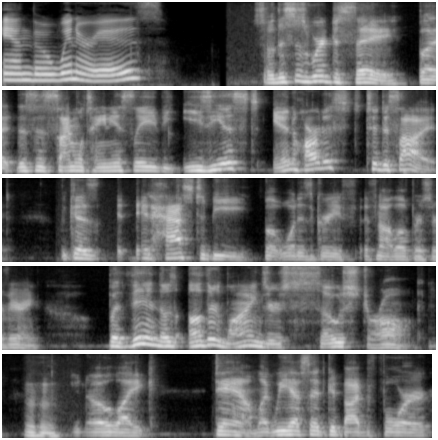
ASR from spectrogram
and the winner is so this is weird to say, but this is simultaneously the easiest and hardest to decide because it, it has to be, but what is grief if not love persevering? But then those other lines are so strong. Mm-hmm. You know, like, damn, like we have said goodbye before,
